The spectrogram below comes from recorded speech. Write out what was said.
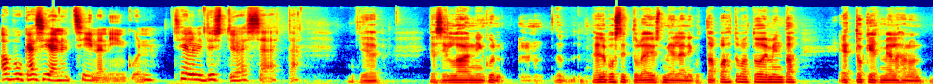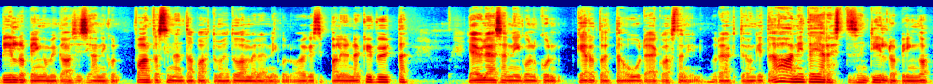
apukäsiä nyt siinä niin kuin selvitystyössä. Että... Jep. Ja sillä niin kuin, helposti tulee just mieleen niin kuin tapahtumatoiminta. Et toki, että meillähän on Bildopingo, mikä on siis ihan niin kuin fantastinen tapahtuma ja tuo meille niin kuin oikeasti paljon näkyvyyttä. Ja yleensä niin kun, kun kertoo, että on UDKsta, niin reaktio onkin, että aah, niitä järjestetään sen Dildopingo.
